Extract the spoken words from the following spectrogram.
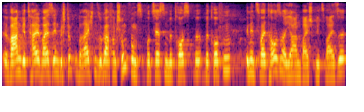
äh, waren wir teilweise in bestimmten Bereichen sogar von Schrumpfungsprozessen betroffen, in den 2000er Jahren beispielsweise.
